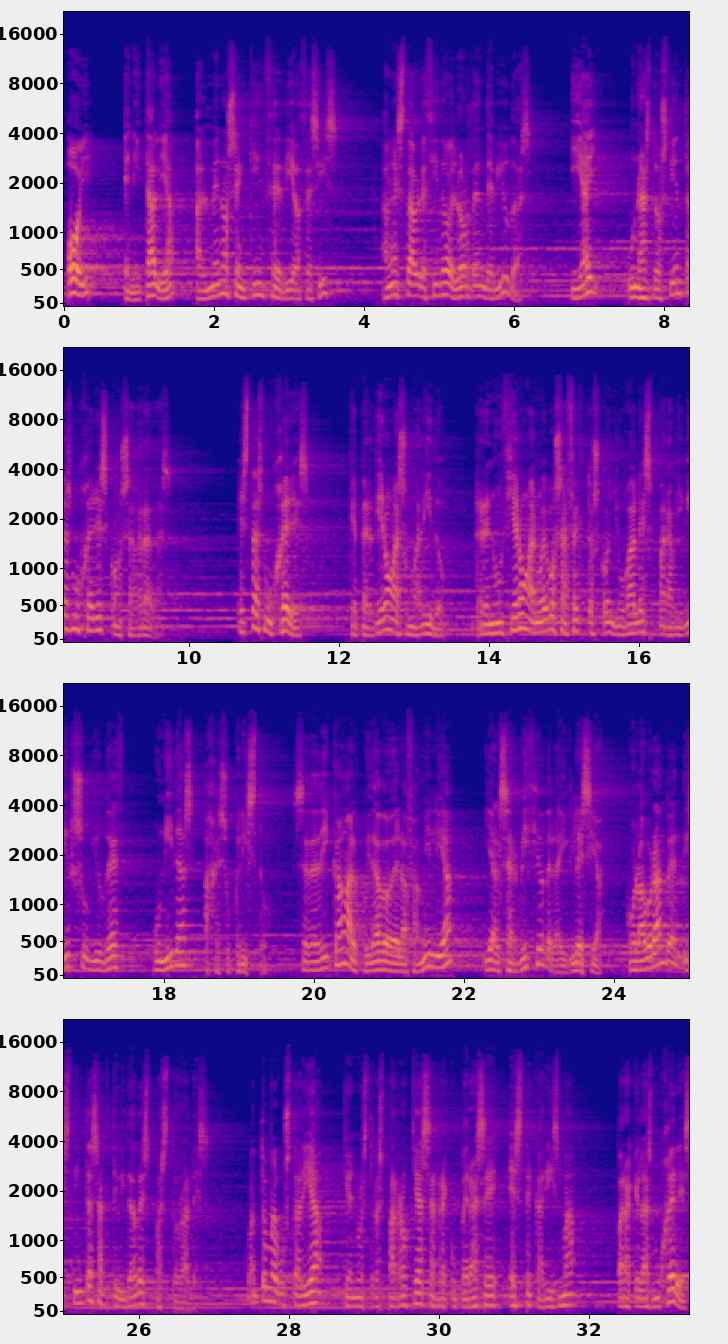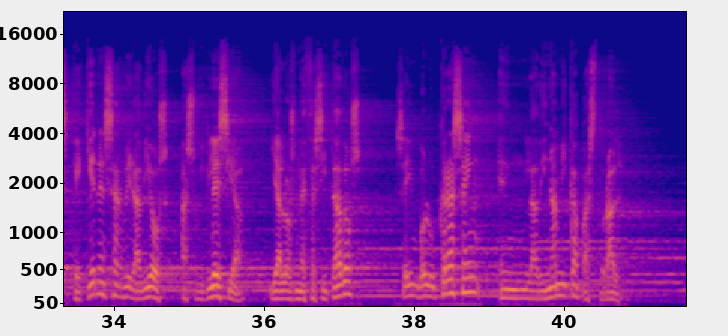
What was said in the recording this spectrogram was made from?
Hoy, en Italia, al menos en 15 diócesis, han establecido el orden de viudas y hay unas 200 mujeres consagradas. Estas mujeres, que perdieron a su marido, renunciaron a nuevos afectos conyugales para vivir su viudez unidas a Jesucristo. Se dedican al cuidado de la familia y al servicio de la Iglesia, colaborando en distintas actividades pastorales. ¿Cuánto me gustaría que en nuestras parroquias se recuperase este carisma para que las mujeres que quieren servir a Dios, a su iglesia y a los necesitados se involucrasen en la dinámica pastoral?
